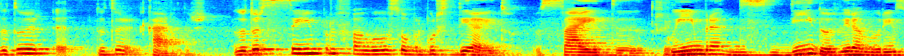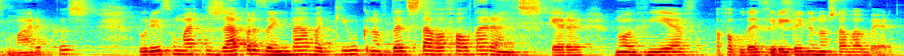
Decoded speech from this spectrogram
Doutor, eh, doutor Carlos, o doutor sempre falou sobre o curso de Direito sai de Coimbra, decidido a vir a Lourenço Marques. Lourenço Marques já apresentava aquilo que na verdade estava a faltar antes, que era não havia a faculdade de direito ainda não estava aberta.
